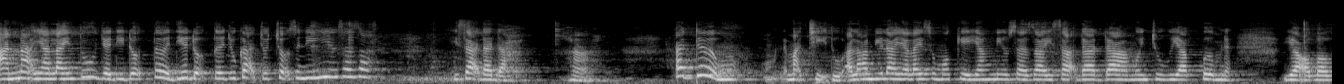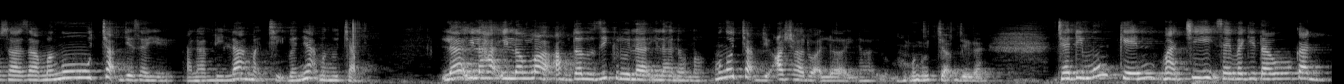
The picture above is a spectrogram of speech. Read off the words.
Anak yang lain tu jadi doktor. Dia doktor juga cocok sendiri Ustazah. Isak dadah. Ha. Ada makcik tu. Alhamdulillah yang lain semua okey. Yang ni Ustazah isak dadah, mencuri apa. Ya Allah Ustazah, mengucap je saya. Alhamdulillah makcik banyak mengucap. La ilaha illallah afdalu zikru la ilaha illallah. Mengucap je asyhadu alla ilaha illallah. Mengucap je kan. Jadi mungkin makcik saya bagi tahu kan.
